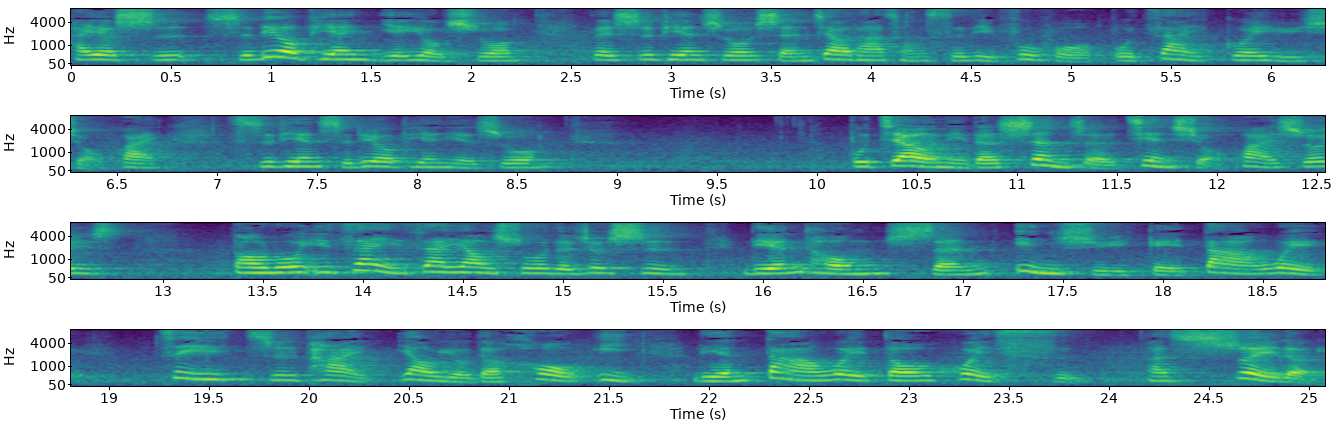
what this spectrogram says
还有十十六篇也有说。对，诗篇说神叫他从死里复活，不再归于朽坏。诗篇十六篇也说，不叫你的圣者见朽坏。所以保罗一再一再要说的就是，连同神应许给大卫。这一支派要有的后裔，连大卫都会死，他睡了、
